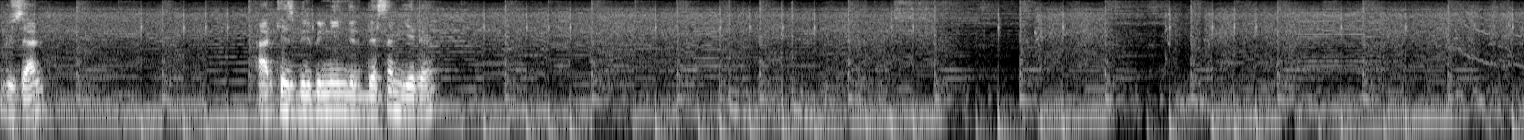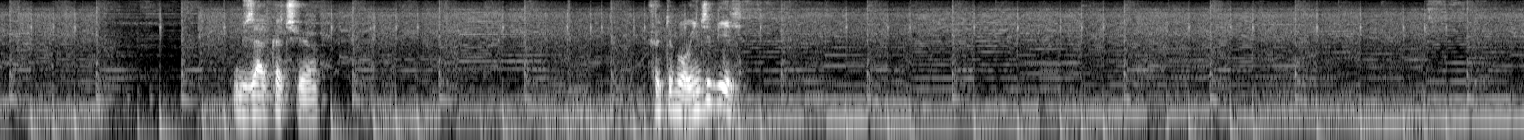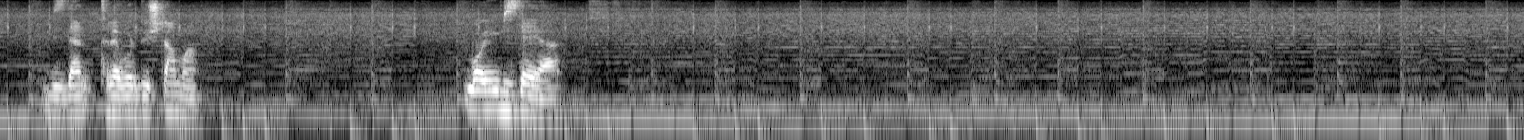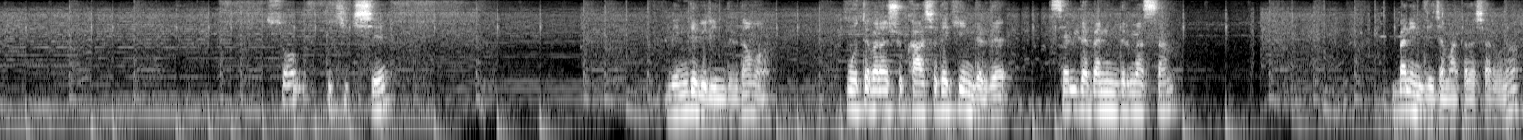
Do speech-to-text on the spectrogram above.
Güzel. Herkes birbirini indirdi desem yeri. Güzel kaçıyor. Kötü bir oyuncu değil. Bizden Trevor düştü ama bu oyun bizde ya. Son iki kişi beni de bir indirdi ama muhtemelen şu karşıdaki indirdi. Seni de ben indirmezsem ben indireceğim arkadaşlar bunu.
